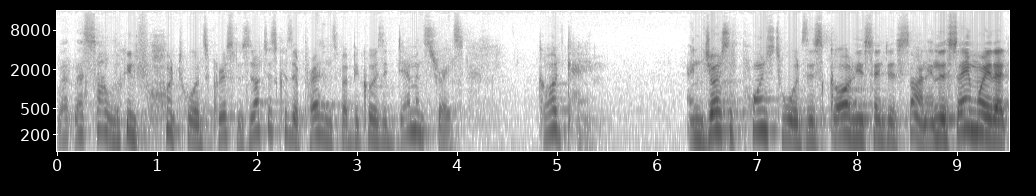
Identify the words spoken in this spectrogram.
Let, us start looking forward towards Christmas, not just because of presents, but because it demonstrates God came. And Joseph points towards this God who sent his son. In the same way that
